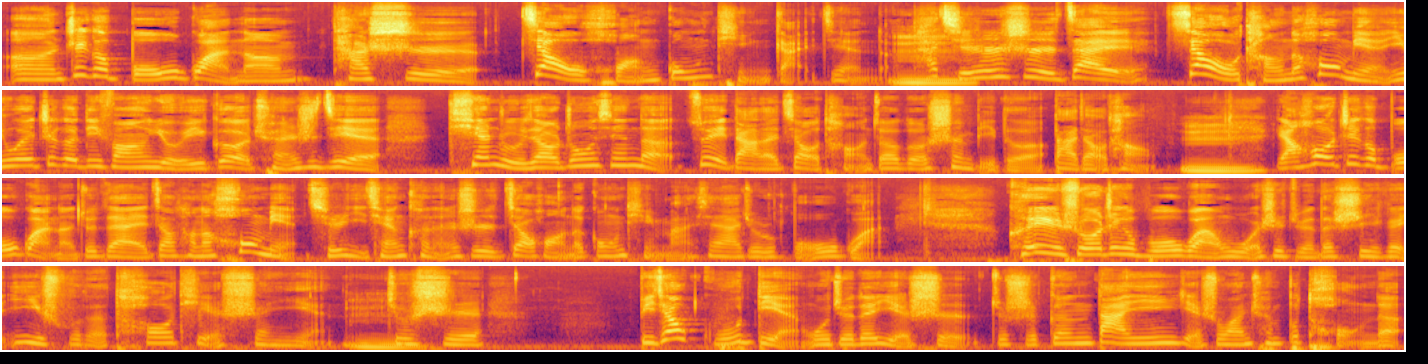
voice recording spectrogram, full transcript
嗯、这个博物馆呢，它是教皇宫廷改建的，它其实是在教堂的后面，因为这个地方有一个全世界天主教中心的最大的教堂，叫做圣彼得大教堂。嗯，然后这个博物馆呢，就在教堂的后面。其实以前可能是教皇的宫廷嘛，现在就是博物馆。可以说，这个博物馆我是觉得是一个艺术的饕餮盛宴，就是比较古典。我觉得也是，就是跟大英也是完全不同的。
